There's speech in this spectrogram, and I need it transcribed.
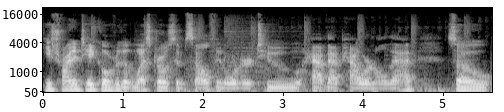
he's trying to take over the Westeros himself in order to have that power and all that. So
